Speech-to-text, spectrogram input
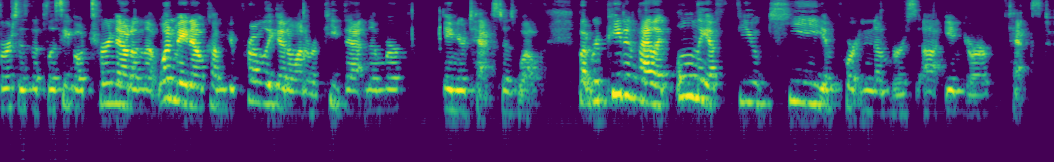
versus the placebo turned out on that one main outcome, you're probably going to want to repeat that number in your text as well. But repeat and highlight only a few key important numbers uh, in your text.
